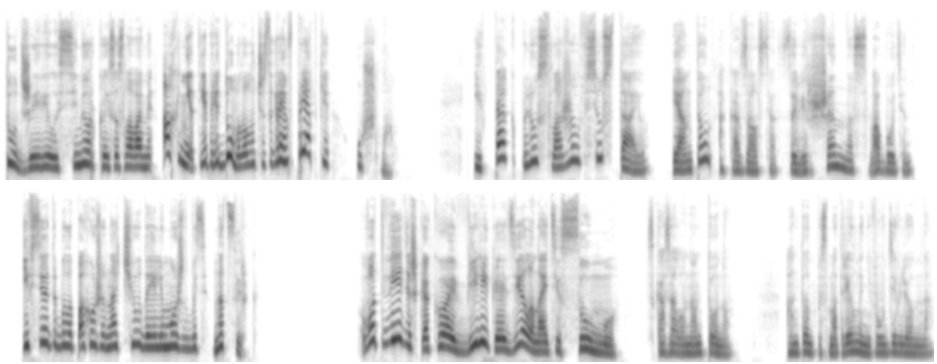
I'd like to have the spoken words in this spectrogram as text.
Тут же явилась семерка и со словами «Ах, нет, я передумала, лучше сыграем в прятки!» ушла. И так Плюс сложил всю стаю, и Антон оказался совершенно свободен. И все это было похоже на чудо или, может быть, на цирк. «Вот видишь, какое великое дело найти сумму!» — сказал он Антону. Антон посмотрел на него удивленно.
